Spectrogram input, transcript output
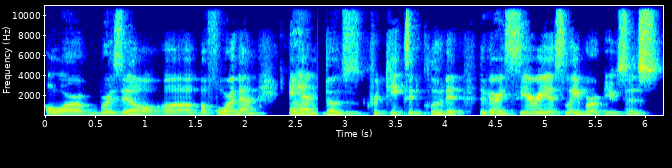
or Brazil uh, before them. And those critiques included the very serious labor abuses.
